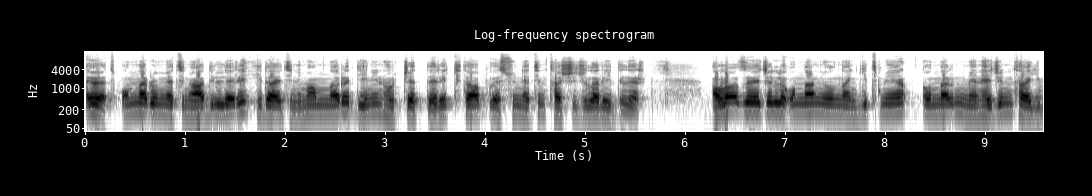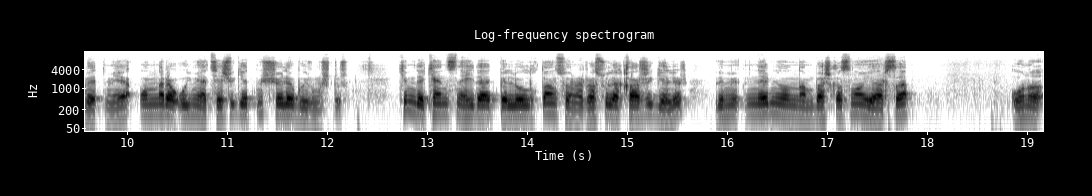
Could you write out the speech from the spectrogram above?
Evet, onlar ümmetin adilleri, hidayetin imamları, dinin hüccetleri, kitap ve sünnetin taşıyıcılarıydılar. Allah Azze ve Celle onların yolundan gitmeye, onların menhecini takip etmeye, onlara uymaya teşvik etmiş şöyle buyurmuştur. Kim de kendisine hidayet belli olduktan sonra Resul'e karşı gelir ve müminlerin yolundan başkasına uyarsa, onu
